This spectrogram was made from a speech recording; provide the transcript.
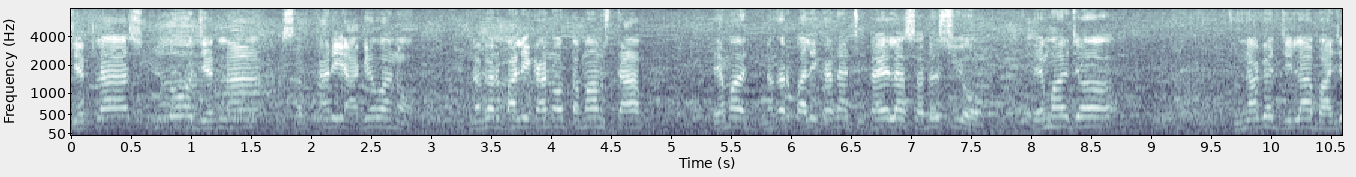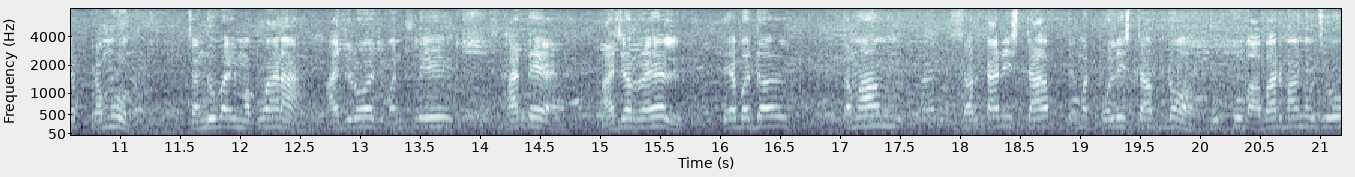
જેટલા સ્કૂલો, જેટલા સરકારી આગેવાનો, નગરપાલિકાનો તમામ સ્ટાફ, તેમજ નગરપાલિકાના ચૂંટાયેલા સદસ્યો, તેમજ જુનાગઢ જિલ્લા ભાજપ પ્રમુખ ચંદુભાઈ મકવાણા આજરોજ વંથલી ખાતે હાજર રહેલ. તે બદલ તમામ સરકારી સ્ટાફ તેમજ પોલીસ સ્ટાફનો ખૂબ ખૂબ આભાર માનું છું.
